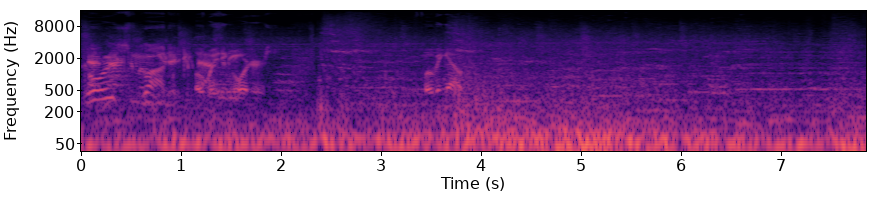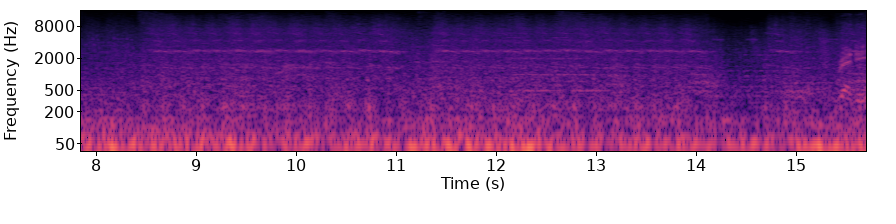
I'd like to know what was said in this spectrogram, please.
Course maximum plotted. unit capacity. Awaiting orders. Moving out. Ready.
